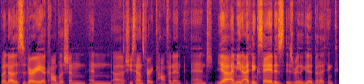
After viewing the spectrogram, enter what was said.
but no, this is very accomplished and and uh, she sounds very confident. And yeah, I mean, I think "Say It" is is really good, but I think.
